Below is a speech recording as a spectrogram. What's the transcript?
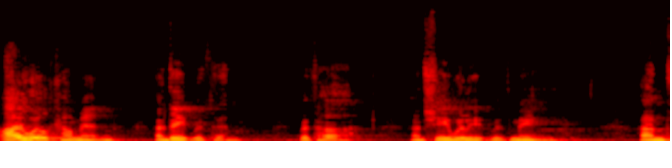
I will come in and eat with him, with her, and she will eat with me. And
